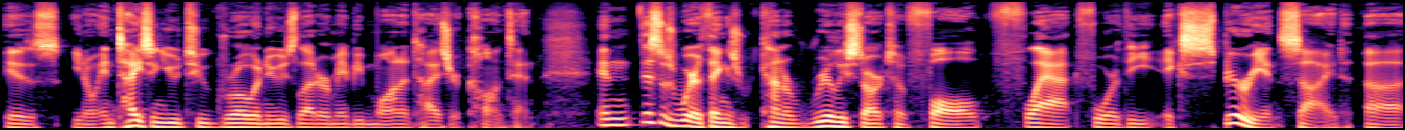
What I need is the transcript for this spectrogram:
is you know enticing you to grow a newsletter, maybe monetize your content. And this is where things kind of really start to fall flat for the experience side uh,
